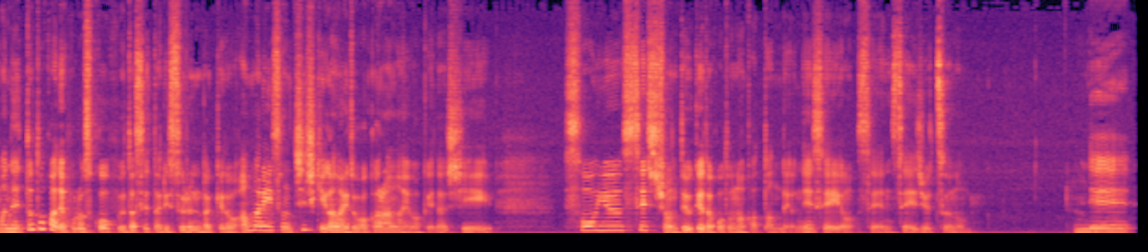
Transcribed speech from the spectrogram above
まあ、ネットとかでホロスコープ出せたりするんだけどあんまりその知識がないとわからないわけだしそういうセッションって受けたことなかったんだよね西洋先生術の。で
